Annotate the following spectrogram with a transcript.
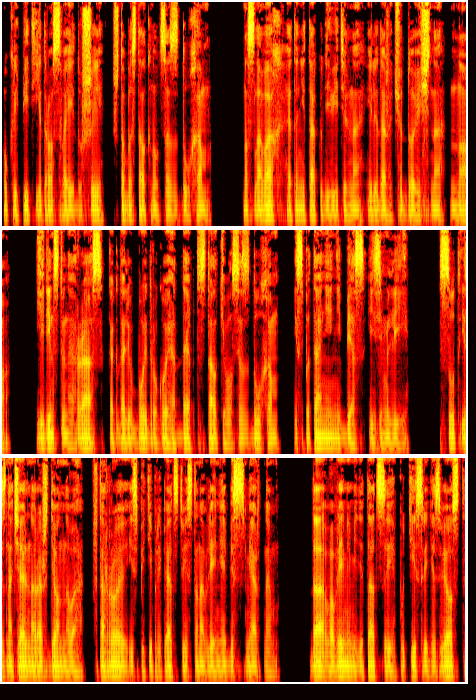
укрепить ядро своей души, чтобы столкнуться с духом. На словах это не так удивительно или даже чудовищно, но единственный раз, когда любой другой адепт сталкивался с духом, испытание небес и земли. Суд изначально рожденного, второе из пяти препятствий становления бессмертным. Да, во время медитации «Пути среди звезд»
